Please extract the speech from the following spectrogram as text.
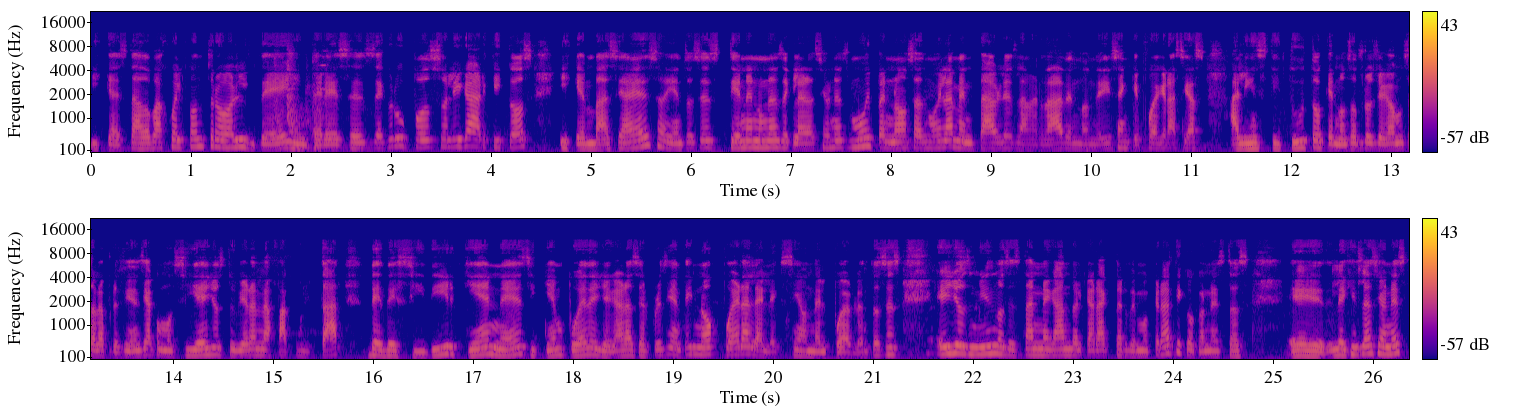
y que ha estado bajo el control de intereses de grupos oligárquicos y que en base a eso, y entonces tienen unas declaraciones muy penosas, muy lamentables, la verdad, en donde dicen que fue gracias al instituto que nosotros llegamos a la presidencia como si ellos tuvieran la facultad de decidir quién es y quién puede de llegar a ser presidente y no fuera la elección del pueblo. Entonces, ellos mismos están negando el carácter democrático con estas eh, legislaciones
